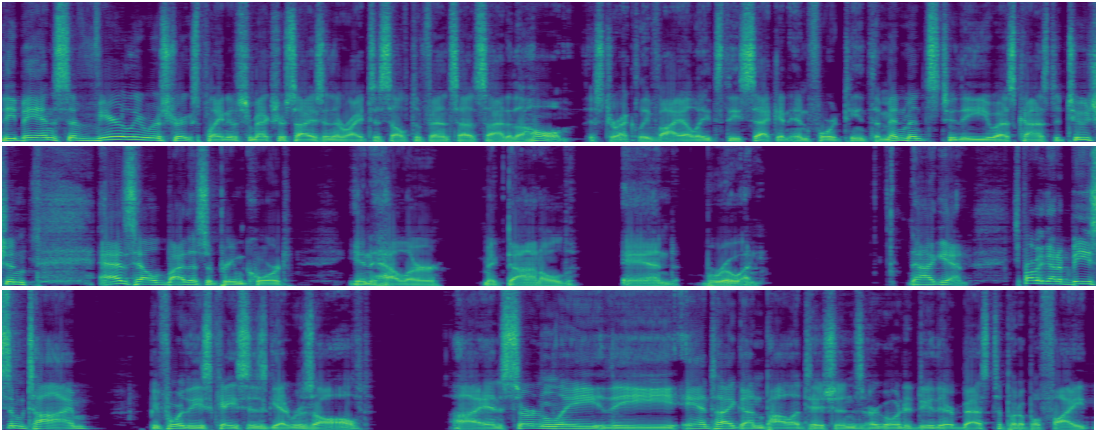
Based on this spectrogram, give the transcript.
the ban severely restricts plaintiffs from exercising their right to self defense outside of the home. This directly violates the Second and Fourteenth Amendments to the U.S. Constitution, as held by the Supreme Court in Heller, McDonald, and Bruen. Now, again, it's probably got to be some time before these cases get resolved. Uh, and certainly the anti gun politicians are going to do their best to put up a fight.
